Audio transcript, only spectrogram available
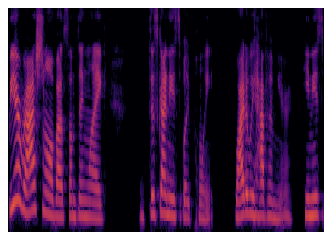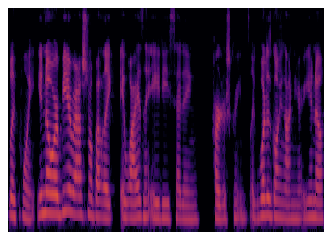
Be irrational about something like this guy needs to play point. Why do we have him here? He needs to play point. You know, or be irrational about like, hey, why isn't AD setting harder screens? Like what is going on here? You know,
